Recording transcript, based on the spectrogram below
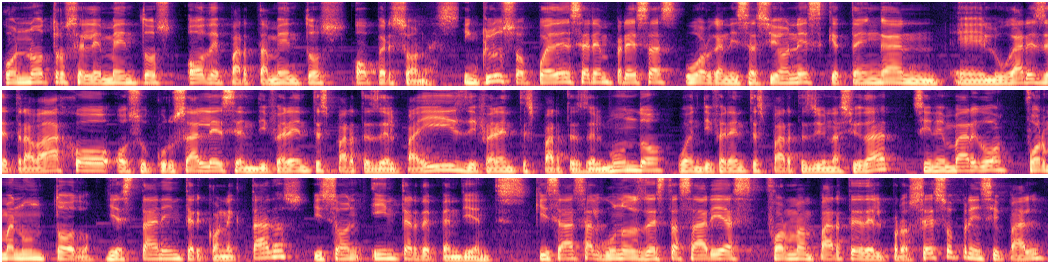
con otros elementos o departamentos o personas. Incluso pueden ser empresas u organizaciones que tengan eh, lugares de trabajo o sucursales en diferentes partes del país, diferentes partes del mundo o en diferentes partes de una ciudad. Sin embargo, forman un todo y están interconectados y son interdependientes. Quizás algunos de estas áreas forman parte del proceso principal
